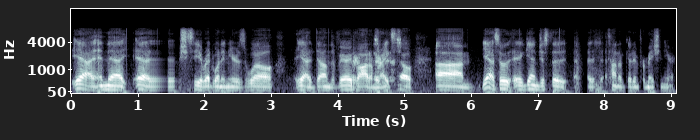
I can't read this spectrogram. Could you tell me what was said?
Yeah, and uh, yeah, you see a red one in here as well. Yeah, down the very there, bottom, there right? So, um, yeah, so again, just a, a ton of good information here.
